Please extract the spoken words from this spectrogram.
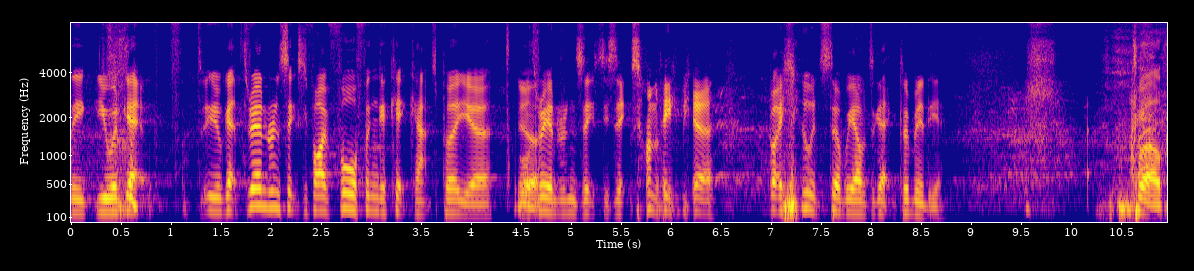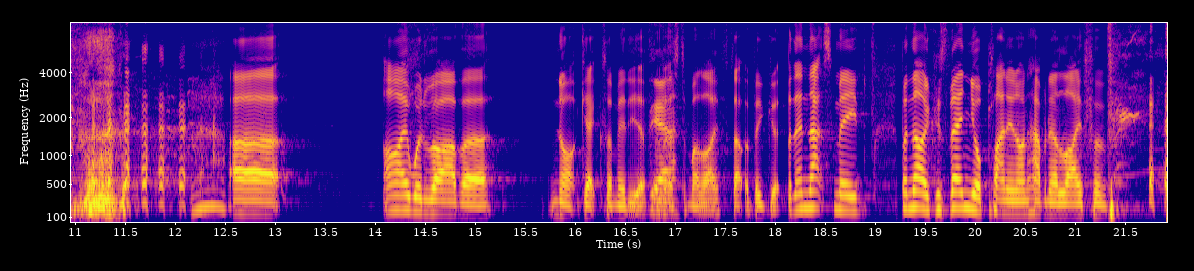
The, you would get you get 365 four-finger Kit Kats per year, or Yeah. 366 on leap year, but you would still be able to get chlamydia. Well, uh, I would rather not get chlamydia for Yeah. the rest of my life. That would be good. But then that's me. But no, because then you're planning on having a life of You can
